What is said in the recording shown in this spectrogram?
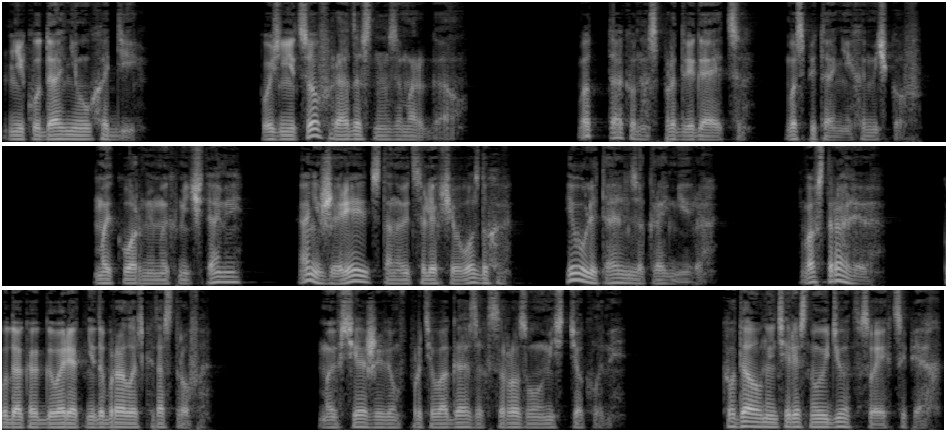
Никуда не уходи». Кузнецов радостно заморгал. Вот так у нас продвигается воспитание хомячков. Мы кормим их мечтами, они жиреют, становится легче воздуха и улетают за край мира. В Австралию, куда, как говорят, не добралась катастрофа. Мы все живем в противогазах с розовыми стеклами. Куда он, интересно, уйдет в своих цепях?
